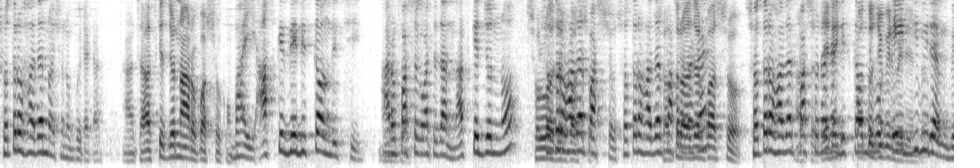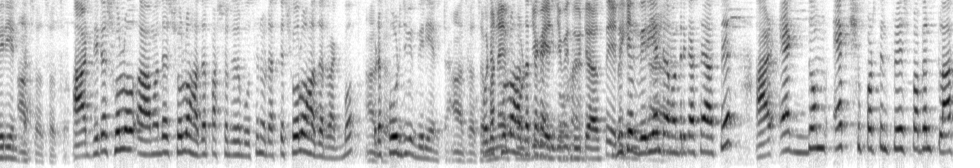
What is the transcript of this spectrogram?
সতেরো হাজার নয়শো নব্বই টাকা। আচ্ছা আজকের জন্য আরও পাঁচশো কম। ভাই আজকে যে ডিসকাউন্ট দিচ্ছি আরও পাঁচশো আছে জান আজকের জন্য সতেরো হাজার পাঁচশো। সতেরো হাজার পাঁচশো 17,500 সতেরো হাজার পাঁচশো আচ্ছা, টাকা discount eight GB RAM variant আচ্ছা আচ্ছা আচ্ছা। আর যেটা ষোলো আমাদের ষোলো হাজার পাঁচশো যেটা বলছেন ওটা আজকে ষোলো হাজার রাখব। ওটা আচ্ছা। ফোর জিবি ভেরিয়েন্টটা আচ্ছা, আচ্ছা, ওটা মানে ষোলো হাজার 4GB, টাকা 8GB দুইটা আছে, দুইটা ভেরিয়েন্ট হ্যাঁ। আমাদের কাছে আছে। আর একদম একশো পার্সেন্ট ফ্রেশ পাবেন প্লাস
